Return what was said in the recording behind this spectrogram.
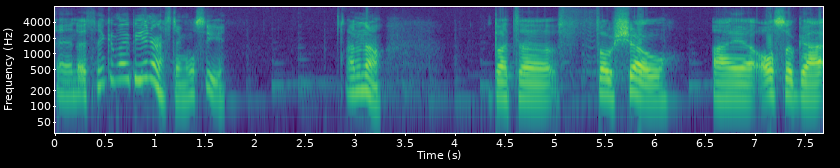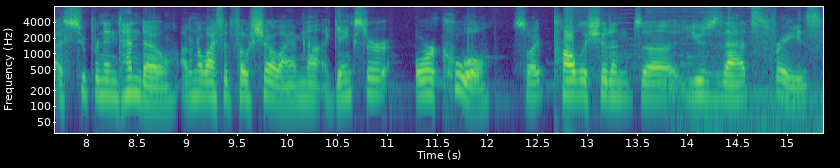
and I think it might be interesting. We'll see. I don't know. But, uh, faux show, I uh, also got a Super Nintendo. I don't know why I said faux show. I am not a gangster or cool, so I probably shouldn't uh, use that phrase.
